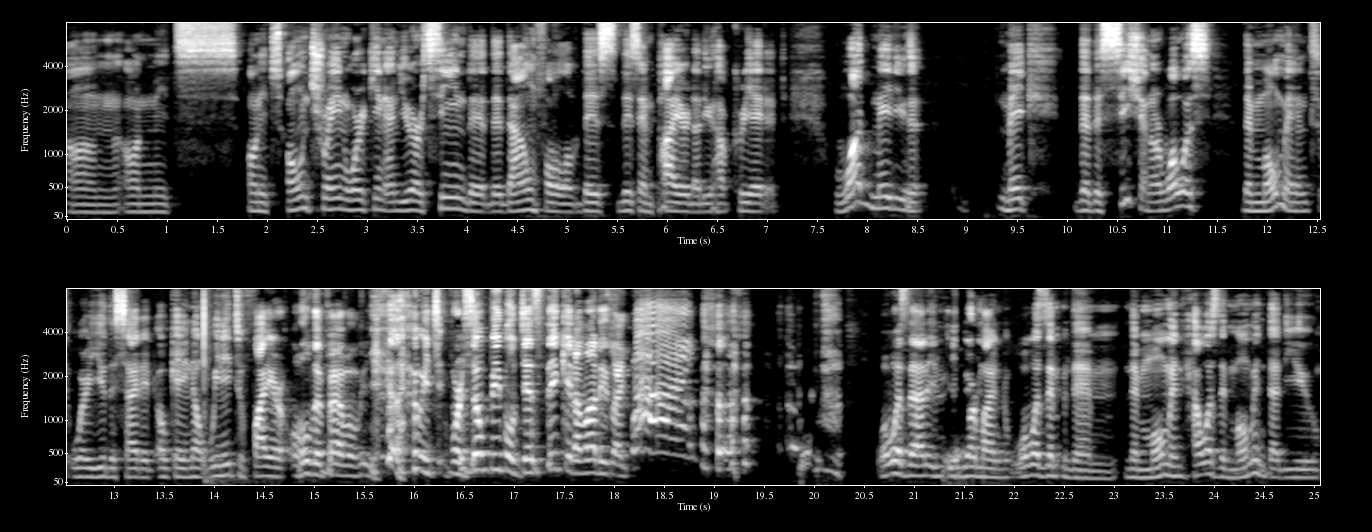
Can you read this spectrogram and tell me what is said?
on on its on its own train working and you are seeing the the downfall of this this empire that you have created. What made you make the decision or what was the moment where you decided okay no we need to fire all the family which for some people just thinking about it is like ah! what was that in, in, your mind? What was the, the the moment? How was the moment that you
